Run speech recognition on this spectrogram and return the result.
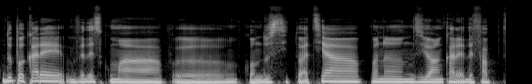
după care vedeți cum a uh, condus situația până în ziua în care, de fapt,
